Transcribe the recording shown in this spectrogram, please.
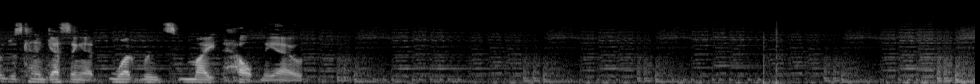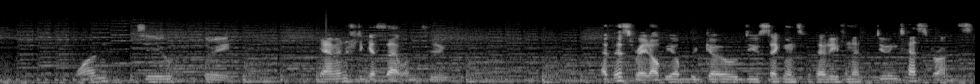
I'm just kind of guessing at what routes might help me out. One, two, three. Yeah, I managed to guess that one too. At this rate, I'll be able to go do segments without even doing test runs.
